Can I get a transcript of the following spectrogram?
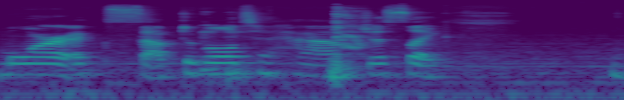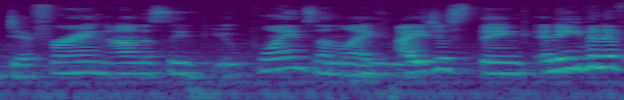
more acceptable to have just like differing honestly viewpoints and like Mhm. I just think and even if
